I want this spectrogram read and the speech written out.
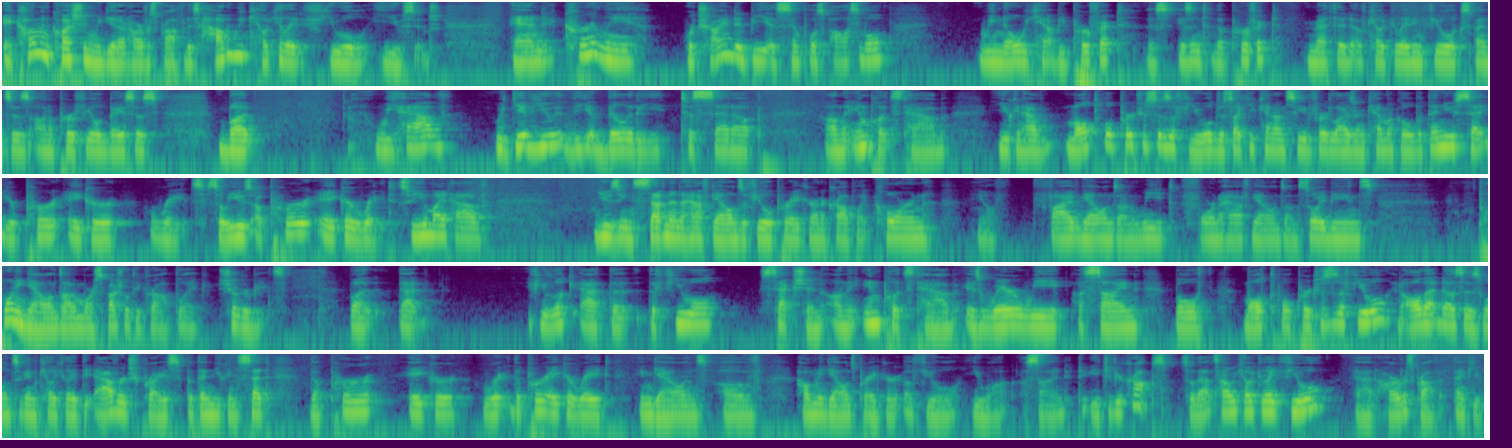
A common question we get at Harvest Profit is how do we calculate fuel usage? And currently, we're trying to be as simple as possible. We know we can't be perfect. This isn't the perfect method of calculating fuel expenses on a per field basis, but we have we give you the ability to set up on the inputs tab you can have multiple purchases of fuel, just like you can on seed, fertilizer, and chemical, but then you set your per acre rates. So we use a per acre rate. So you might have using seven and a half gallons of fuel per acre on a crop like corn, you know, five gallons on wheat, four and a half gallons on soybeans, 20 gallons on a more specialty crop like sugar beets. But that, if you look at the, the fuel section on the inputs tab is where we assign both multiple purchases of fuel and all that does is once again calculate the average price but then you can set the per acre the per acre rate in gallons of how many gallons per acre of fuel you want assigned to each of your crops. So that's how we calculate fuel at harvest profit. Thank you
